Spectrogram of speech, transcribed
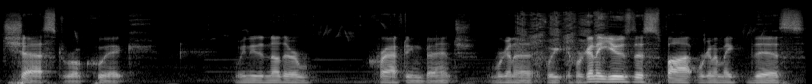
chest real quick. We need another crafting bench. We're gonna if we if we're gonna use this spot, we're gonna make this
